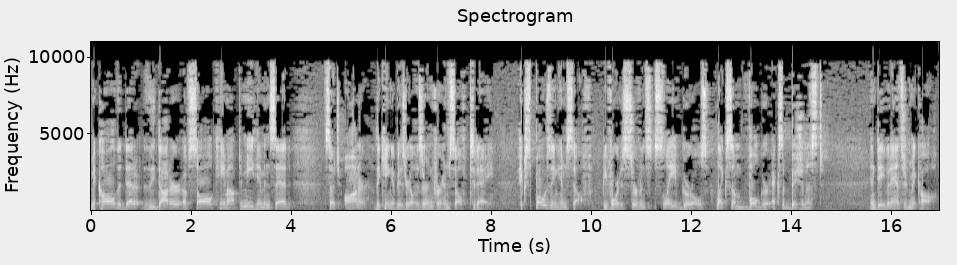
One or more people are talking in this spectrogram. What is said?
Michal, the, the daughter of Saul, came out to meet him and said, such honor the king of Israel has earned for himself today, exposing himself before his servants' slave girls like some vulgar exhibitionist. And David answered Michal,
